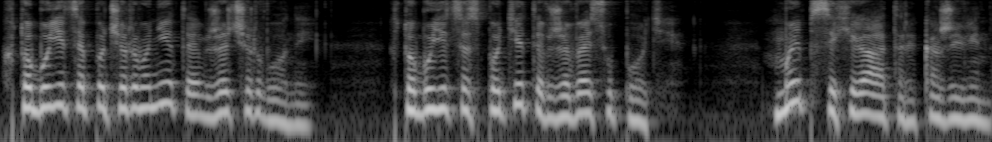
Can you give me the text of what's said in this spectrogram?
Хто боїться почервоніти, вже червоний, хто боїться спотіти, вже весь у поті. Ми, психіатри, каже він,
